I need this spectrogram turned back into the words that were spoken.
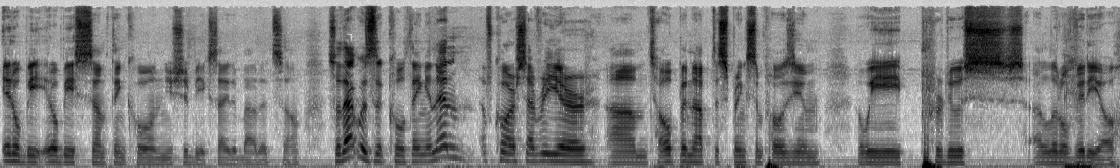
it'll be it'll be something cool, and you should be excited about it. So so that was the cool thing. And then of course every year um, to open up the spring symposium, we produce a little video.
